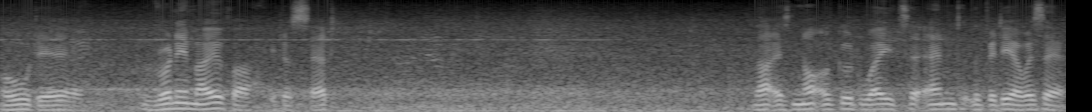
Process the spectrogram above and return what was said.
Oh dear. Run him over, he just said. That is not a good way to end the video, is it?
